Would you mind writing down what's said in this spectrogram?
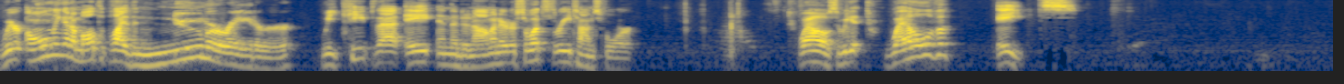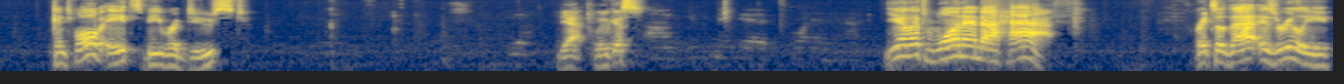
We're only going to multiply the numerator. We keep that 8 in the denominator. So what's 3 times 4? 12. So we get 12 eighths. Can 12 eighths be reduced? Yeah, Lucas? Yeah, that's one and a half. Right, so that is really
